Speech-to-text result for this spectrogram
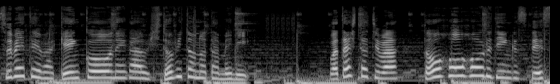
すべては健康を願う人々のために。私たちは東方ホールディングスです。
